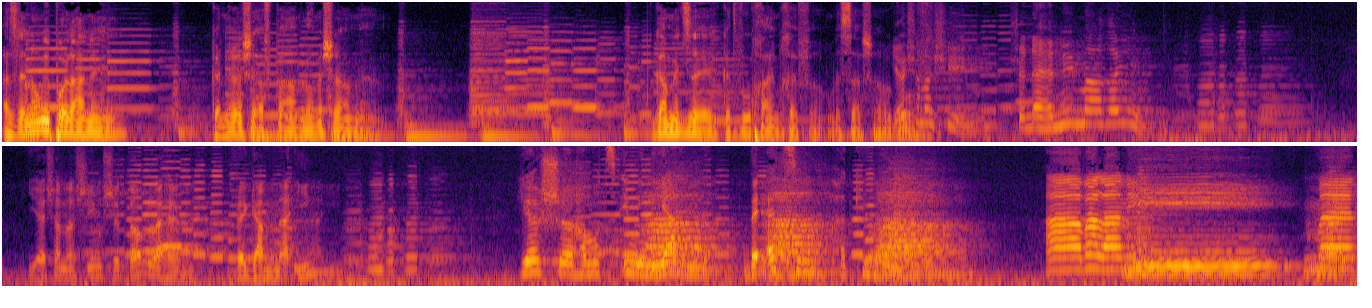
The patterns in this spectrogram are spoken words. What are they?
אז לנעמי פולני, כנראה שאף פעם לא משעמם. גם את זה כתבו חיים חפר וסשה ארגוף. יש אנשים שנהנים מהחיים. יש אנשים שטוב להם, וגם נעים. יש המוצאים עניין בעצם הקיום. אבל אני מת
